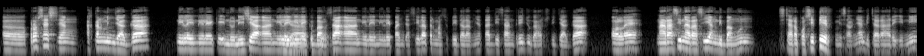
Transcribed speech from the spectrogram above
eh, proses yang akan menjaga nilai-nilai keindonesiaan, nilai-nilai Iya, betul. kebangsaan, nilai-nilai Pancasila termasuk di dalamnya tadi santri juga harus dijaga oleh narasi-narasi yang dibangun secara positif. Misalnya bicara hari ini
